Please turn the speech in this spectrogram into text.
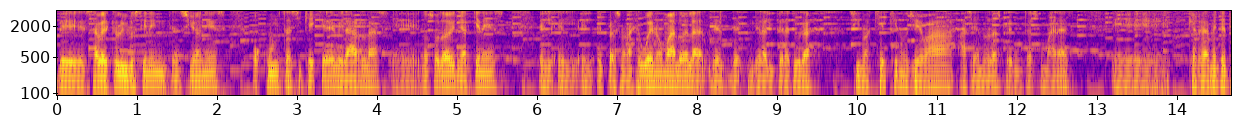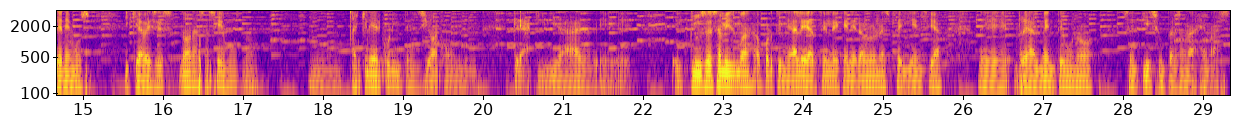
de saber que los libros tienen intenciones ocultas y que hay que develarlas, eh, no solo adivinar quién es el, personaje bueno o malo de la, literatura, sino aquel que nos lleva a hacernos las preguntas humanas eh, que realmente tenemos y que a veces no las hacemos. Mm, hay que leer con intención, con creatividad. Eh, incluso esa misma oportunidad de leerse le genera una experiencia de realmente uno sentirse un personaje más.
